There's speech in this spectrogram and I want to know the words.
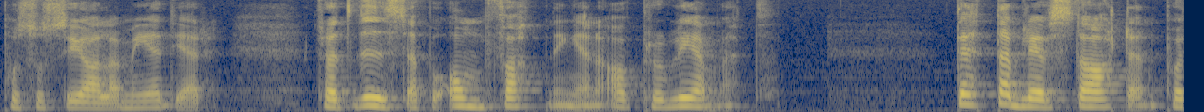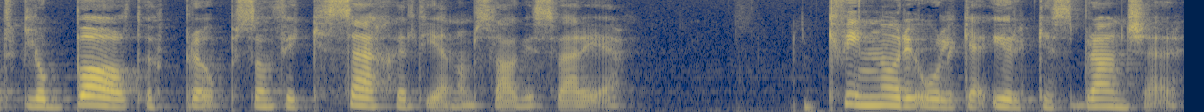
på sociala medier för att visa på omfattningen av problemet. Detta blev starten på ett globalt upprop som fick särskilt genomslag i Sverige. Kvinnor i olika yrkesbranscher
